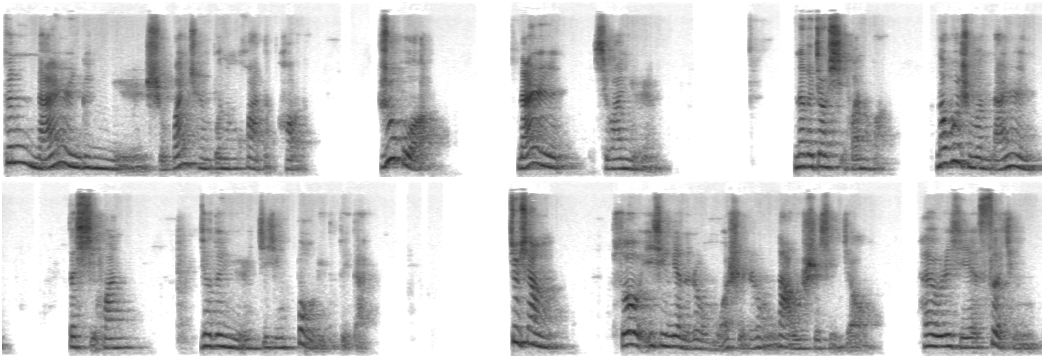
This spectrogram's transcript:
跟男人跟女人是完全不能划等号的。如果男人喜欢女人，那个叫喜欢的话，那为什么男人的喜欢要对女人进行暴力的对待？就像所有异性恋的这种模式，这种纳入式性交，还有这些色情。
